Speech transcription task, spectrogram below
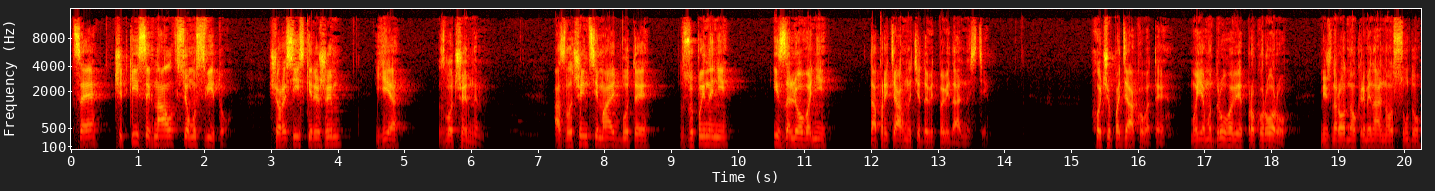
Це чіткий сигнал всьому світу, що російський режим є злочинним, а злочинці мають бути зупинені, ізольовані та притягнуті до відповідальності. Хочу подякувати моєму другові прокурору Міжнародного кримінального суду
